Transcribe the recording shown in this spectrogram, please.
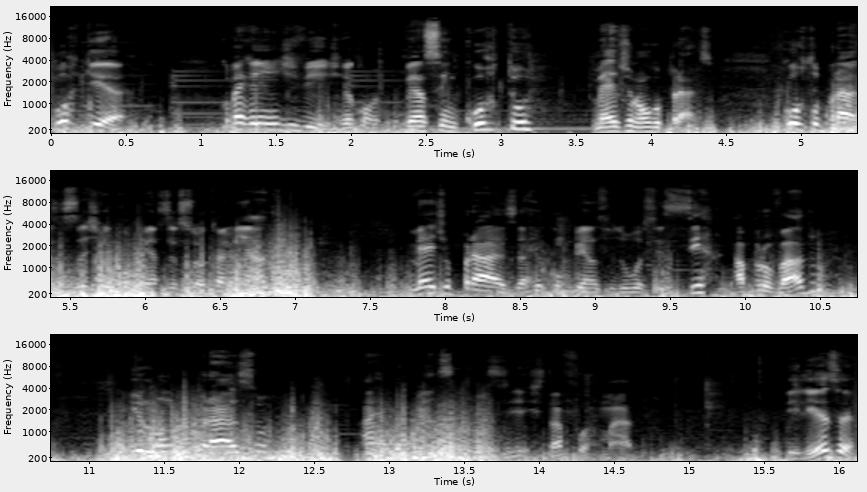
Por quê? Como é que a gente divide? Recompensa em curto, médio e longo prazo. Curto prazo, essas recompensas a sua caminhada. Médio prazo, a recompensa de você ser aprovado. E longo prazo, a recompensa está formado. Beleza?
